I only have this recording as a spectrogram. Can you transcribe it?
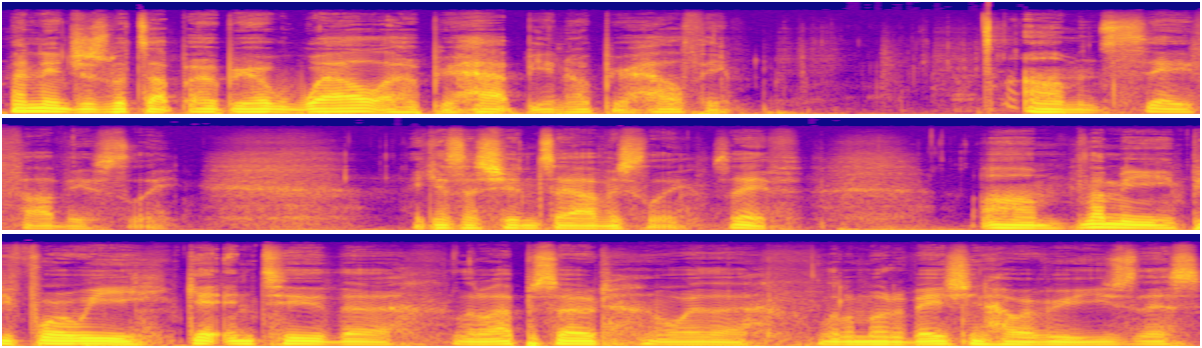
My ninjas, what's up? I hope you're well. I hope you're happy and hope you're healthy. Um, and safe, obviously. I guess I shouldn't say obviously. Safe. Um, let me, before we get into the little episode or the little motivation, however you use this,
